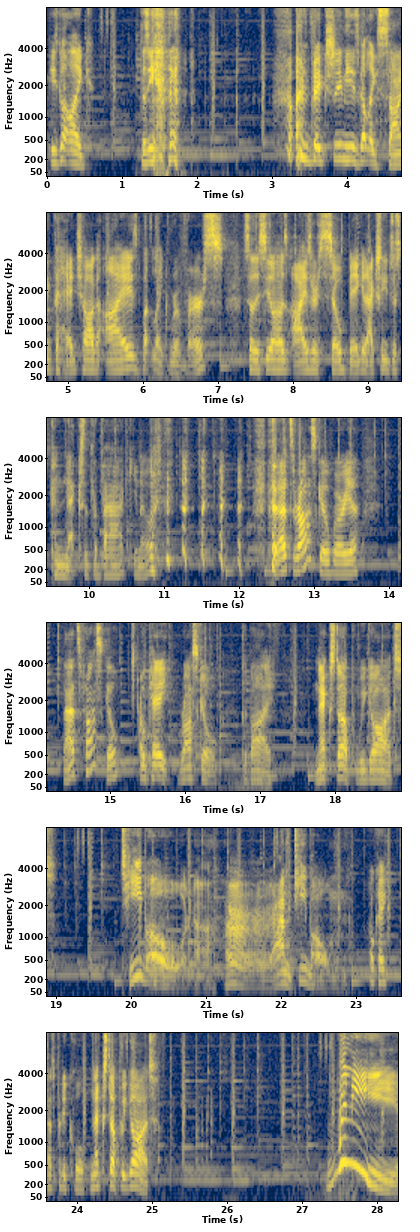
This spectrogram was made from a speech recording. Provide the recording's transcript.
He's got like... Does he... I'm picturing he's got like Sonic the Hedgehog eyes, but like reverse. So they see how his eyes are so big, it actually just connects at the back, you know? That's Roscoe for you. That's Roscoe. Okay, Roscoe, goodbye. Next up, we got T-Bone. I'm T-Bone. Okay, that's pretty cool. Next up, we got Winnie.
